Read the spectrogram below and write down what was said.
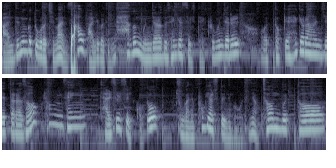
만드는 것도 그렇지만 사후 관리거든요. 작은 문제라도 생겼을 때 그 문제를 어떻게 해결하는지에 따라서 평생 잘 쓸 수 있고 또 중간에 포기할 수도 있는 거거든요. 처음부터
